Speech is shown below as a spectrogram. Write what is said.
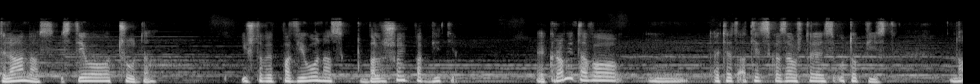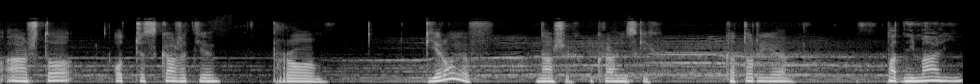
для нас сделало чудо и чтобы повело нас к большой победе. И кроме того, этот отец сказал, что я есть утопист. Ну а что, отче, скажете про героев наших украинских, которые поднимали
